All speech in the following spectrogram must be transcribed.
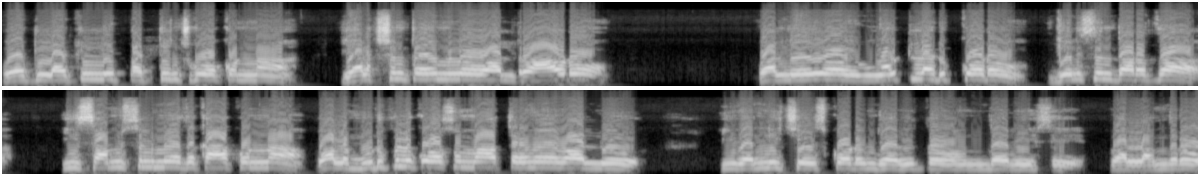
వాటిని పట్టించుకోకుండా ఎలక్షన్ టైంలో వాళ్ళు రావడం వాళ్ళు ఏదో ఓట్లు అడుక్కోవడం గెలిచిన తర్వాత ఈ సమస్యల మీద కాకుండా వాళ్ళ ముడుపుల కోసం మాత్రమే వాళ్ళు ఇవన్నీ చేసుకోవడం జరుగుతూ ఉందనేసి వాళ్ళందరూ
